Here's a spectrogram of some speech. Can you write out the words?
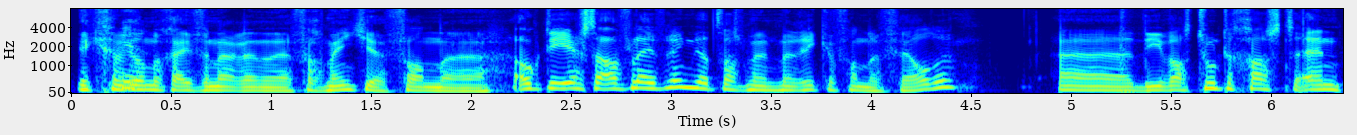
Ik wil nog even naar een fragmentje van uh, ook de eerste aflevering. Dat was met Marieke van der Velde. die was toen te gast en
